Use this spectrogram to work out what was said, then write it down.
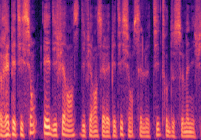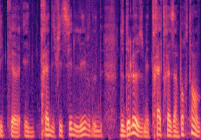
répétition et différence. Différence et répétition. C'est le titre de ce magnifique et très difficile livre de Deleuze, mais très très important.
